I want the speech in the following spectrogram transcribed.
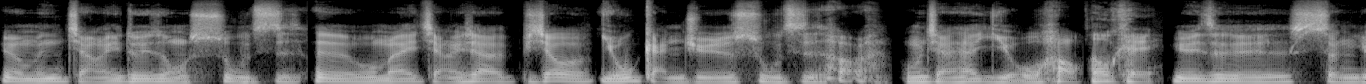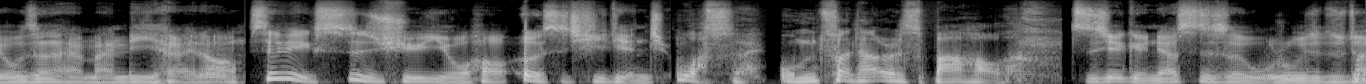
因为我们讲了一堆这种数字，那我们来讲一下比较有感觉的数字好了。我们讲一下油耗，OK，因为这个省油真的还蛮厉害的哦。Civic 市区油耗二十七点九，哇塞，我们算它二十八好了，直接给人家四舍五入，对不对？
